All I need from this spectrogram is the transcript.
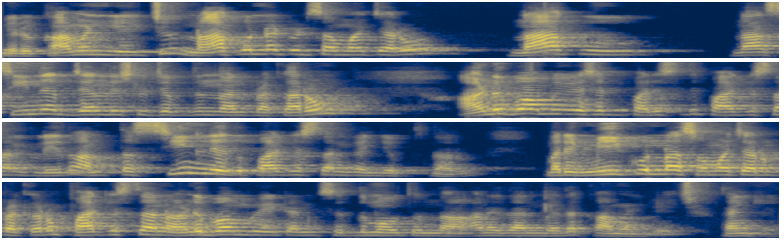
మీరు కామెంట్ చేయొచ్చు. నాకున్నటువంటి సమాచారం నాకు నా సీనియర్ జర్నలిస్టులు చెప్తున్న దాని ప్రకారం అణుబాంబు వేసే పరిస్థితి పాకిస్తాన్కి లేదు అంత సీన్ లేదు పాకిస్తాన్కి అని చెప్తున్నారు. మరి మీకున్న సమాచారం ప్రకారం పాకిస్తాన్ అణుబాంబు వేయడానికి సిద్ధమవుతుందా అనే దాని మీద కామెంట్ చేయొచ్చు. థ్యాంక్ యూ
